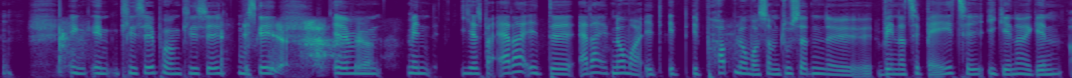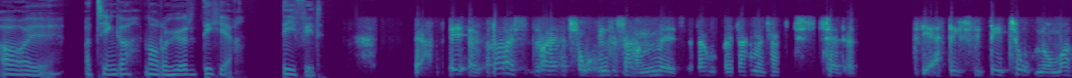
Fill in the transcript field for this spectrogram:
en, en kliché på en kliché, måske. Ja. Øhm, Ja. Men Jesper, er der et, øh, er der et nummer, et, et, et popnummer, som du sådan øh, vender tilbage til igen og igen, og, øh, og tænker, når du hører det, det her, det er fedt? Ja, det, der, er, der er to inden for samme. øh, Der, der kan man så tage... Ja, det, det er to numre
